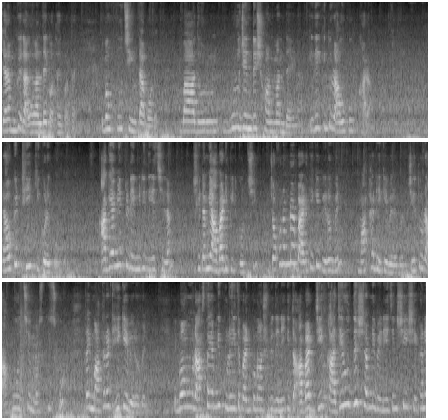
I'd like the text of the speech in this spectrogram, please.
যারা মুখে গালাগাল দেয় কথায় কথায়। এবং কুচিন্তা করে বা ধরুন, গুরুজনদের সম্মান দেয় না। এদের কিন্তু রাহু খুব খারাপ। রাহুকে ঠিক কী করে করবে? আগে আমি একটা রেমেডি দিয়েছিলাম। সেটা আমি আবার রিপিট করছি। যখন আপনার বাড়ি থেকে বেরোবেন, মাথা ঢেকে বেরোবেন। যেহেতু রাহু হচ্ছে মস্তিষ্ক, তাই মাথাটা ঢেকে বেরোবেন। এবং রাস্তায় আপনি খুলে দিতে পারেন, কোনো অসুবিধে নেই। কিন্তু আবার যে কাজের উদ্দেশ্যে আপনি বেরিয়েছেন, সেই সেখানে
